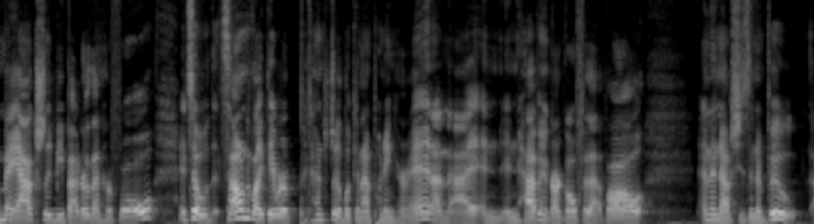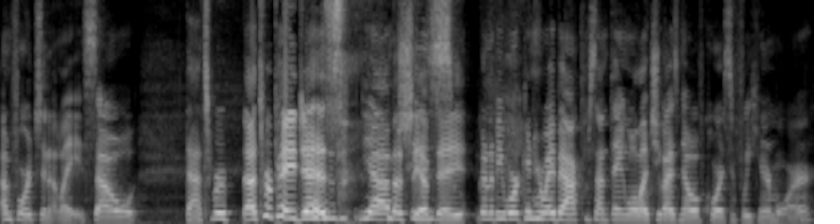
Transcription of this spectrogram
may actually be better than her full. And so it sounded like they were potentially looking at putting her in on that and, and having her go for that vault. And then now she's in a boot, unfortunately. So that's where that's where Paige is. yeah, that's the she's update. gonna be working her way back from something. We'll let you guys know, of course, if we hear more.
